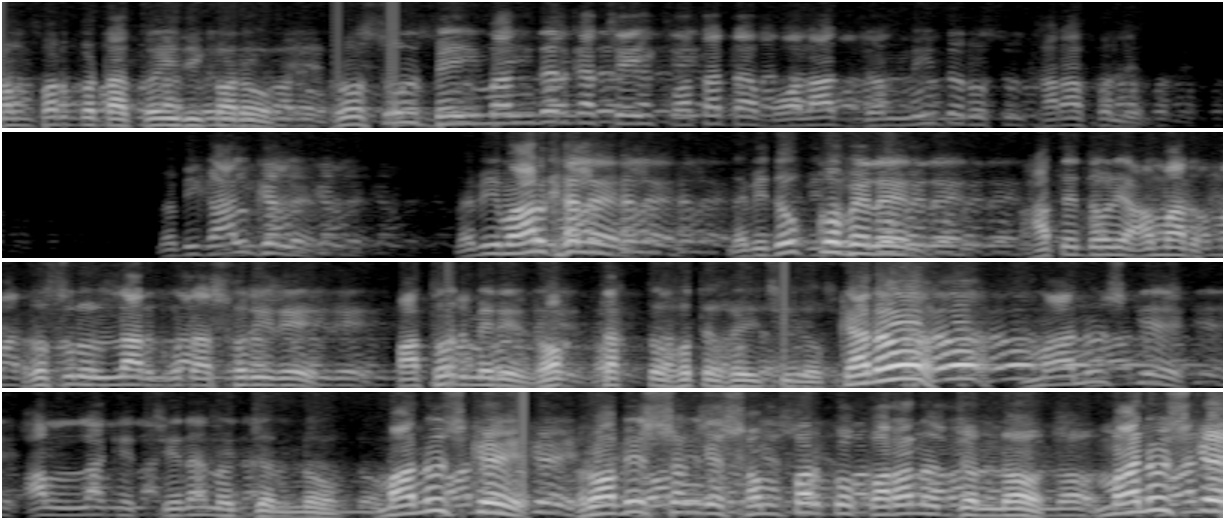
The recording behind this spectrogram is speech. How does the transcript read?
সম্পর্কটা তৈরি করো। রসুল বেঈমানদের কাছে এই কথাটা বলার জন্যই তো রসুল খারাপ হলেন। নবী গাল খেলেন। নবী মার খেলেন, নবী দুঃখ পেলেন। হাতে ধরে আমার রসুল্লাহর গোটা শরীরে পাথর মেরে রক্তাক্ত হতে হয়েছিল। কেন? মানুষকে আল্লাহকে চেনানোর জন্য, মানুষকে রবের সঙ্গে সম্পর্ক করানোর জন্য, মানুষকে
